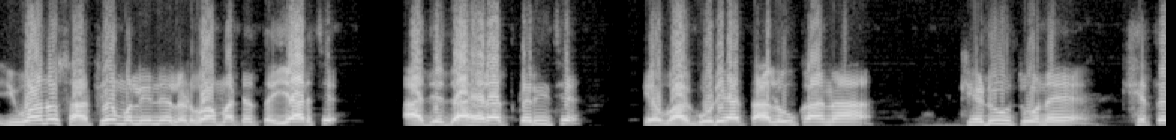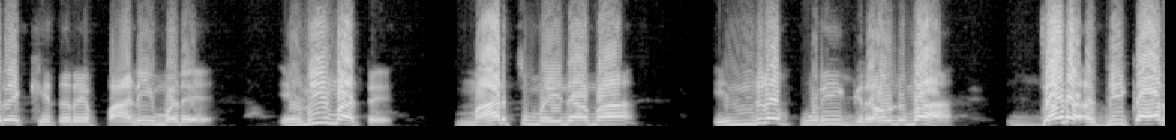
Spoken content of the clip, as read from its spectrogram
યુવાનો સાથે મળીને લડવા માટે તૈયાર છે. આજે જાહેરાત કરી છે કે વાઘોડિયા તાલુકાના ખેડૂતોને ખેતરે ખેતરે પાણી મળે એની માટે માર્ચ મહિનામાં ઇન્દ્રપુરી ગ્રાઉન્ડમાં જળ અધિકાર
